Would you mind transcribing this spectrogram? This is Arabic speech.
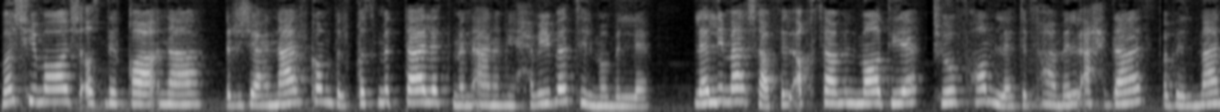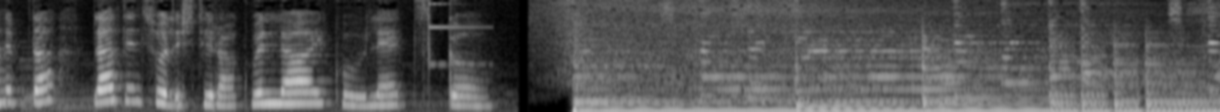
ماشي ماش أصدقائنا. رجعنا لكم بالقسم الثالث من أنمي حبيبتي المملة. للي ما شاف الأقسام الماضية شوفهم لتفهم الأحداث. قبل ما نبدأ لا تنسوا الاشتراك وال like و let's go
